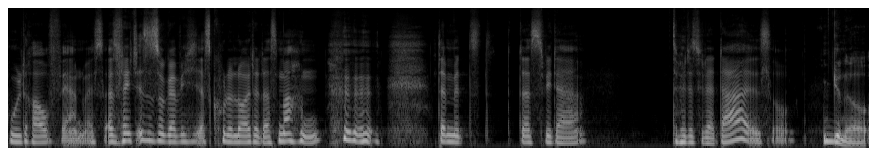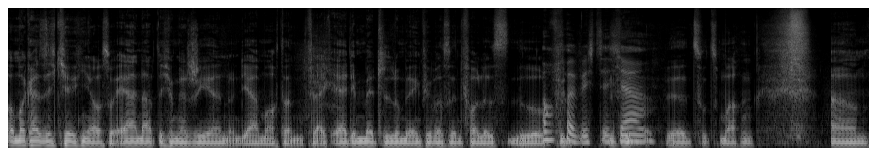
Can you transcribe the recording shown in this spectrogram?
cool drauf wären. Weißt du? Also vielleicht ist es sogar wichtig, dass coole Leute das machen, damit das wieder, damit es wieder da ist. So. genau, und man kann sich Kirchen ja auch so ehrenamtlich engagieren und die haben auch dann vielleicht eher die Mittel, um irgendwie was Sinnvolles so Auch für- voll wichtig, für- ja. äh, zuzumachen. Ähm,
